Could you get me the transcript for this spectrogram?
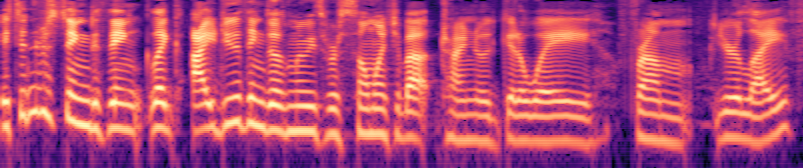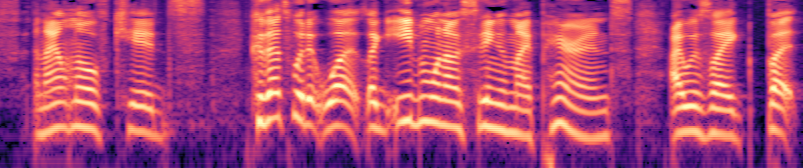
It's interesting to think, like, I do think those movies were so much about trying to get away from your life. And I don't know if kids, because that's what it was. Like, even when I was sitting with my parents, I was like, but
